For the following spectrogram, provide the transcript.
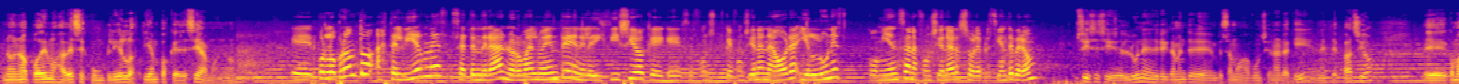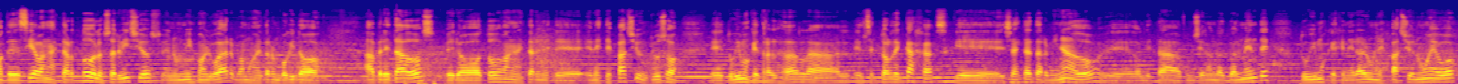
no, no podemos a veces cumplir los tiempos que deseamos, ¿no? Eh, por lo pronto, hasta el viernes se atenderá normalmente en el edificio que, que, funcionan ahora y el lunes comienzan a funcionar sobre Presidente Perón. Sí, sí, sí, el lunes directamente empezamos a funcionar aquí, en este espacio. Eh, como te decía, van a estar todos los servicios en un mismo lugar, vamos a estar un poquito apretados, pero todos van a estar en este, en este espacio, incluso eh, tuvimos que trasladar el sector de cajas, que ya está terminado, está funcionando actualmente, tuvimos que generar un espacio nuevo,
